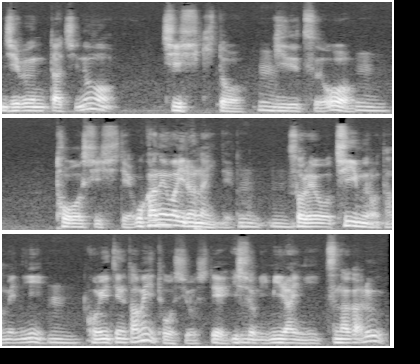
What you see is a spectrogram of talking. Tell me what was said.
自分たちの知識と技術をうん。投資して、お金はいらないんでとう。ん。うん。それをチームのために、うん。コミュニティのために投資をして、一緒に未来につながる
